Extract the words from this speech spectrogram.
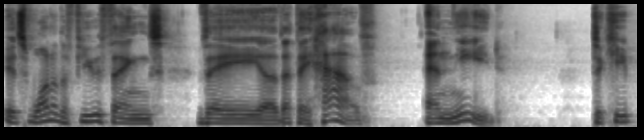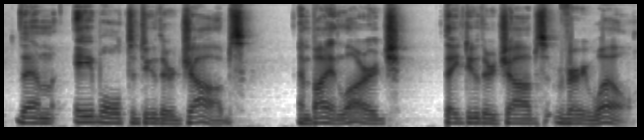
It's one of the few things they uh, that they have and need to keep them able to do their jobs, and by and large, they do their jobs very well.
